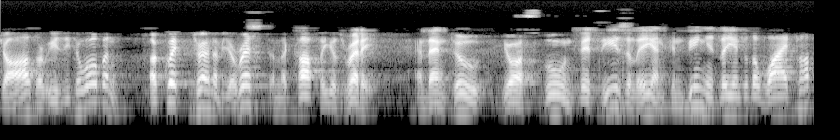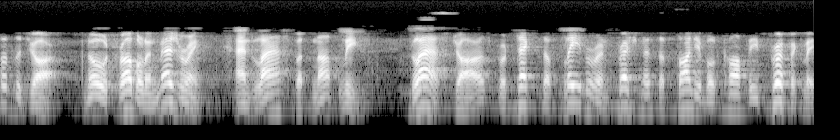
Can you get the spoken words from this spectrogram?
jars are easy to open. A quick turn of your wrist and the coffee is ready. And then, too, your spoon fits easily and conveniently into the wide top of the jar. No trouble in measuring. And last but not least, glass jars protect the flavor and freshness of soluble coffee perfectly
